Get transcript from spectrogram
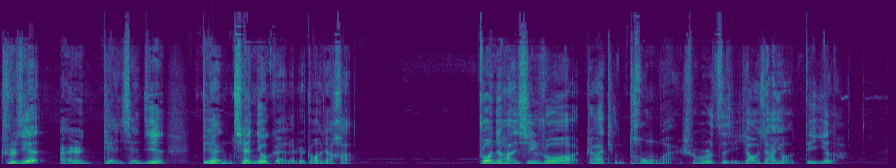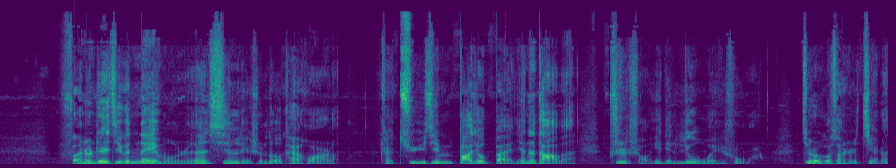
直接挨人点现金，点钱就给了这庄稼汉。庄稼汉心说，这还挺痛快，是不是自己要价要低了？反正这几个内蒙人心里是乐开花了。这距今八九百年的大碗，至少也得六位数啊！今儿个算是捡着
